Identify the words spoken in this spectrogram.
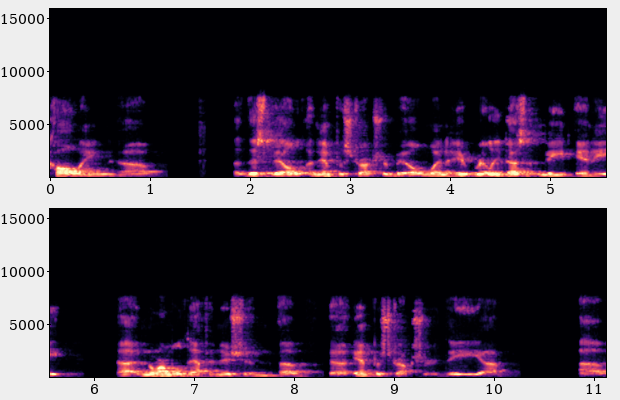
calling uh, this bill an infrastructure bill when it really doesn't meet any uh, normal definition of uh, infrastructure. The uh, uh,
